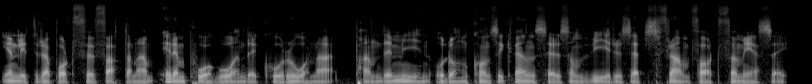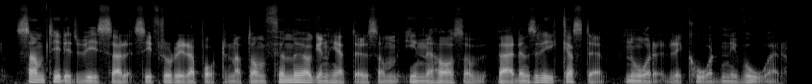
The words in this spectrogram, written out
enligt rapportförfattarna, är den pågående coronapandemin och de konsekvenser som virusets framfart för med sig. Samtidigt visar siffror i rapporten att de förmögenheter som innehas av världens rikaste når rekordnivåer.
